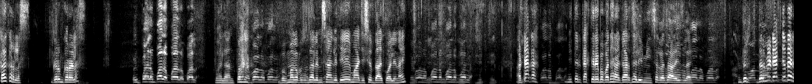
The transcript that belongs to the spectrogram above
काय करायलास? गरम करायलास? पाला पाला पाला पाला. पाला आणि पाला. बघ मगापासून झालं मी सांगते माझे शब्द ऐकू आले नाही टाका. मी तरी टाकते रे बाबा धरा गार झाली मी सगळं जाळ इजलाय. धर धर मी टाकते धर.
